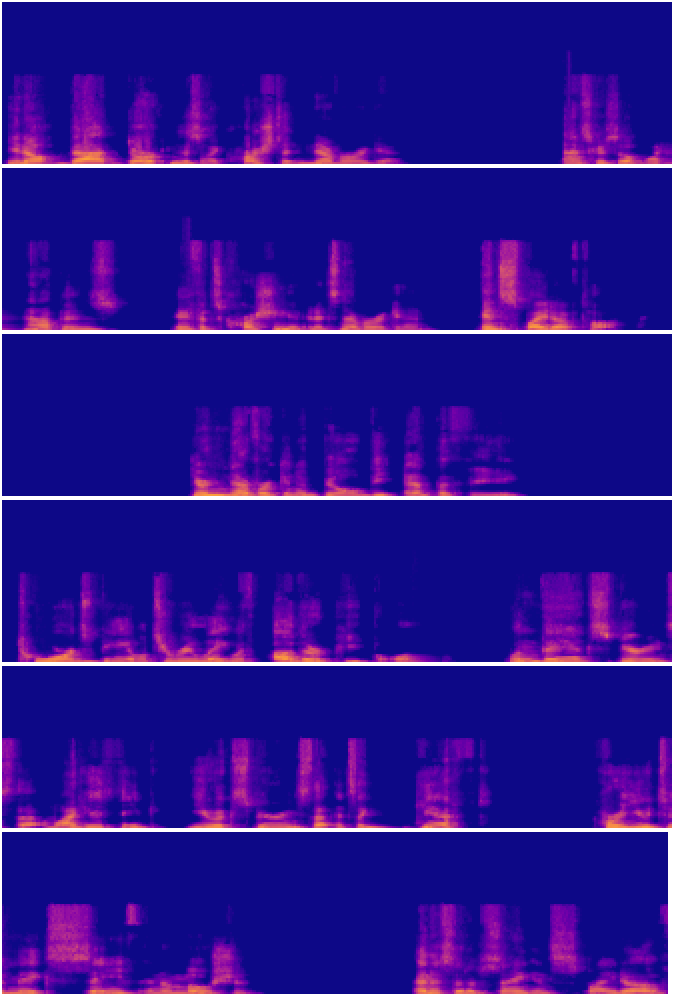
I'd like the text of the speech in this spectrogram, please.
You know, that darkness, I crushed it never again. Ask yourself, what happens if it's crushing it and it's never again? In spite of talk. You're never going to build the empathy towards being able to relate with other people when they experience that. Why do you think you experience that? It's a gift for you to make safe an emotion. And instead of saying in spite of,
